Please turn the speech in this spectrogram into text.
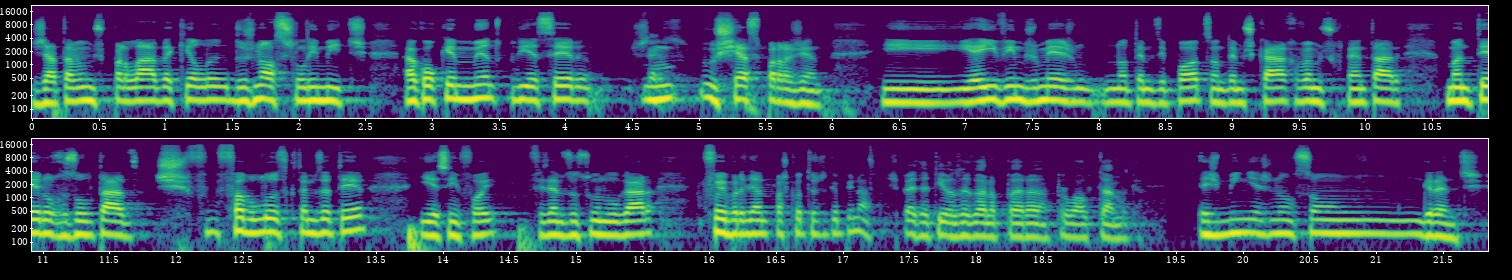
Já estávamos para lá daquele, dos nossos limites. A qualquer momento podia ser excesso. o excesso para a gente. E, e, aí vimos mesmo, não temos hipótese, não temos carro, vamos tentar manter o resultado fabuloso que estamos a ter. E assim foi. Fizemos um segundo lugar, que foi brilhante para as contas do campeonato. Expectativas agora para, para o Alto Tâmega? as minhas não são grandes.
